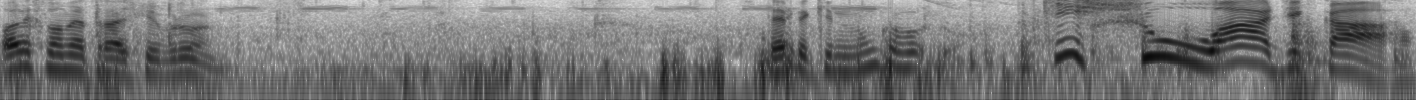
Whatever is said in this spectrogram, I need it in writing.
Olha a quilometragem aqui, Bruno. Step aqui nunca rodou. Que chuá de carro.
